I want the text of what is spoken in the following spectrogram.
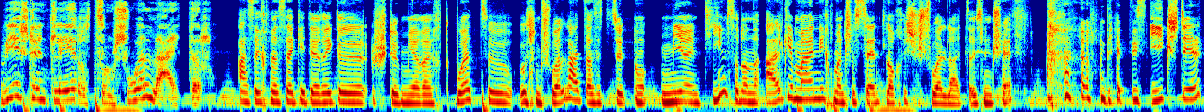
Wie stehen die Lehrer zum Schulleiter? Also ich würde sagen, in der Regel stehen wir recht gut zu, aus dem Schulleiter. Also nicht nur wir im Team, sondern allgemein. Ich meine, schlussendlich ist der Schulleiter unser Chef und hat uns eingestellt.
